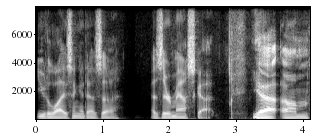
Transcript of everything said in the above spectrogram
utilizing it as a as their mascot. Yeah, um,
